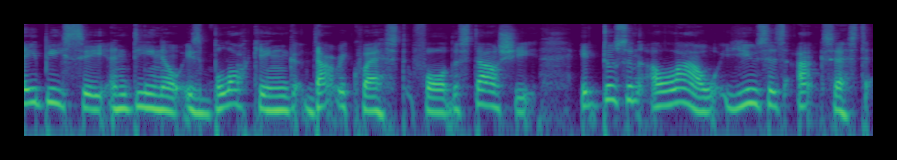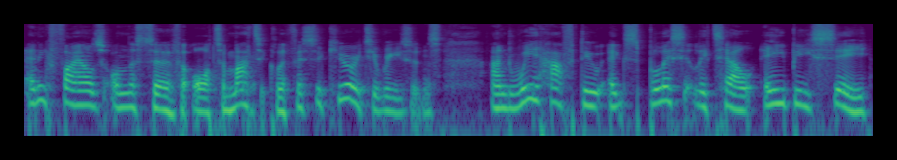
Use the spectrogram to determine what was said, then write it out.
ABC and Deno is blocking that request for the style sheet. It doesn't allow users access to any files on the server automatically for security reasons, and we have to explicitly tell ABC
